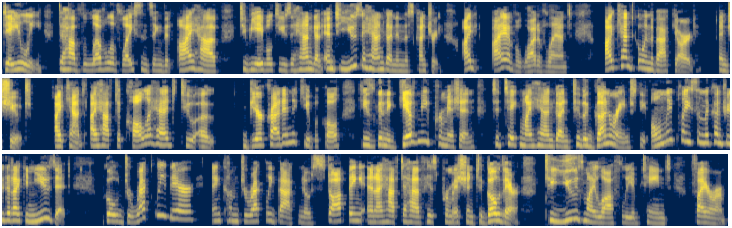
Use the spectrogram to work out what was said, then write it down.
daily to have the level of licensing that I have to be able to use a handgun and to use a handgun in this country. I I have a lot of land. I can't go in the backyard and shoot. I can't. I have to call ahead to a bureaucrat in a cubicle. He's going to give me permission to take my handgun to the gun range, the only place in the country that I can use it. Go directly there and come directly back. No stopping. And I have to have his permission to go there to use my lawfully obtained firearm.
